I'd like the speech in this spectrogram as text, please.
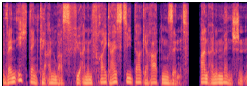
wenn ich denke an was für einen Freigeist Sie da geraten sind an einen Menschen,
